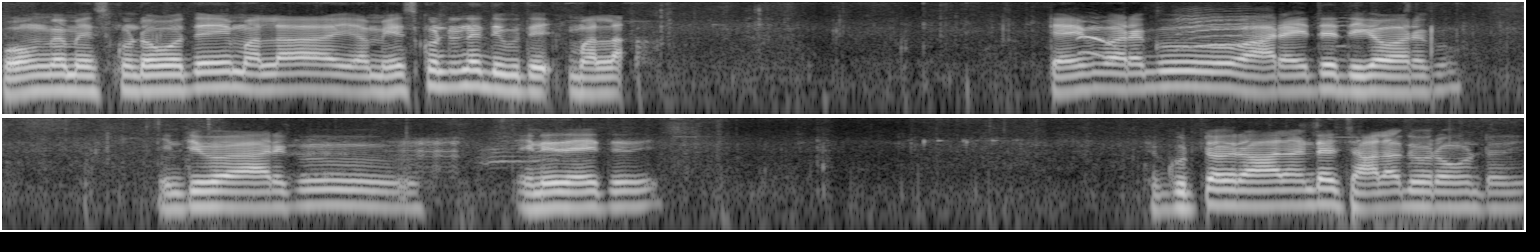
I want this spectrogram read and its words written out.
పోంగా మేసుకుంటూ పోతే మళ్ళీ ఇక మేసుకుంటూనే దిగుతాయి మళ్ళీ. టైం వరకు ఆరైతే దిగ వరకు. ఇంటి వరకు ఎనిమిది అవుతుంది గుట్టకు రావాలంటే చాలా దూరం ఉంటుంది.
